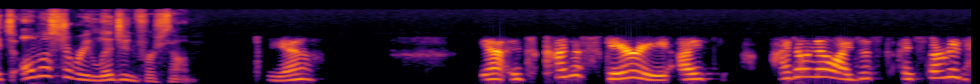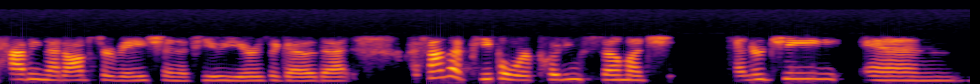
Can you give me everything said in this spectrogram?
it's almost a religion for some. Yeah. Yeah, it's kind of scary. I I don't know. I just I started having that observation a few years ago that I found that people were putting so much energy and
